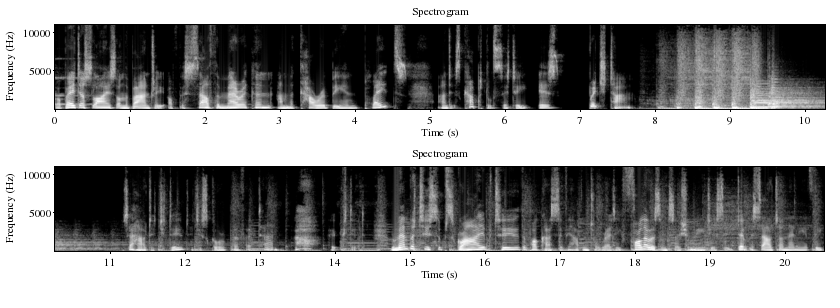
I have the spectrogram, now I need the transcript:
Barbados lies on the boundary of the South American and the Caribbean plates, and its capital city is Bridgetown. So, how did you do? Did you score a perfect 10? Hope you did. Remember to subscribe to the podcast if you haven't already. Follow us on social media so you don't miss out on any of the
